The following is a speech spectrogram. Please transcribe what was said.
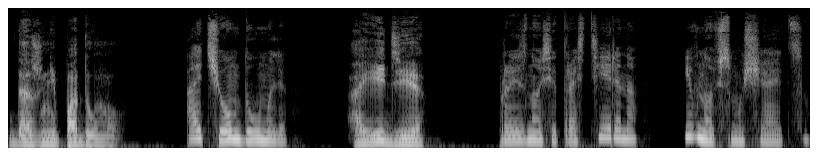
Даже не подумал. О чем думали? О еде. Произносит растерянно и вновь смущается.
